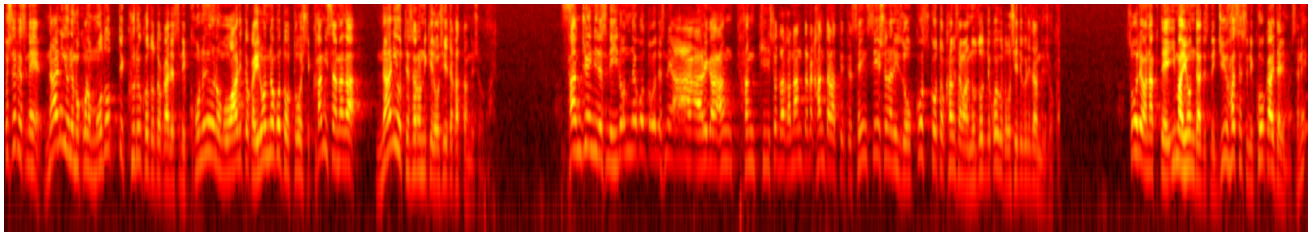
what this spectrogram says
そしてですね何よりもこの戻ってくることとかですねこの世の終わりとかいろんなことを通して神様が何をテサロニケで教えたかったんでしょうか。単純にですねいろんなことをですねあああれが反キリストだかなんたらかんたらって言ってセンセーショナリズムを起こすことを神様は望んでこういうことを教えてくれたんでしょうか？そうではなくて今読んだですね18節にこう書いてありましたね。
